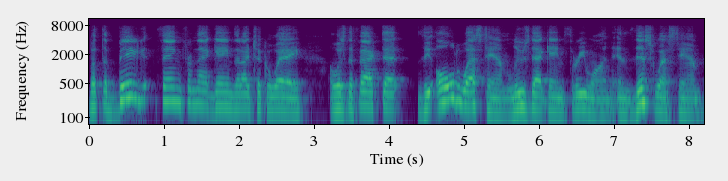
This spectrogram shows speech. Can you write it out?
but the big thing from that game that I took away was the fact that the old West Ham lose that game 3 1, and this West Ham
